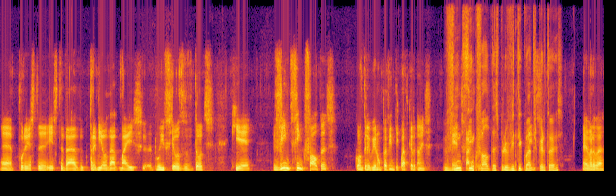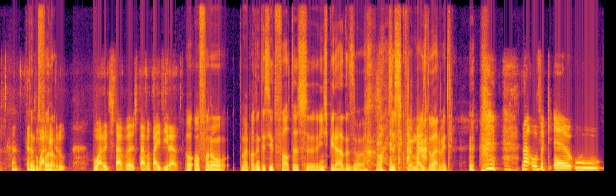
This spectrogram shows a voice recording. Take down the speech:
uh, por este, este dado, que para mim é o dado mais eh, delicioso de todos, que é 25 faltas contribuíram para 24 cartões. 25 é, facto, faltas para 24 20, cartões? É verdade. Portanto, Portanto o, árbitro, foram... o árbitro estava, estava para aí virado. Ou, ou foram, também podem ter sido faltas uh, inspiradas, ou, ou achas que foi mais do árbitro? Não, houve aqui, uh, o,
